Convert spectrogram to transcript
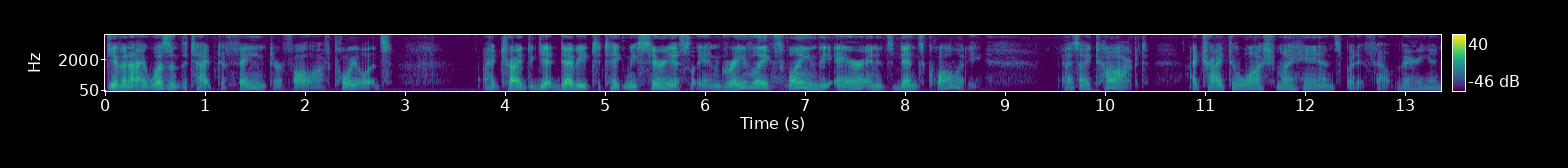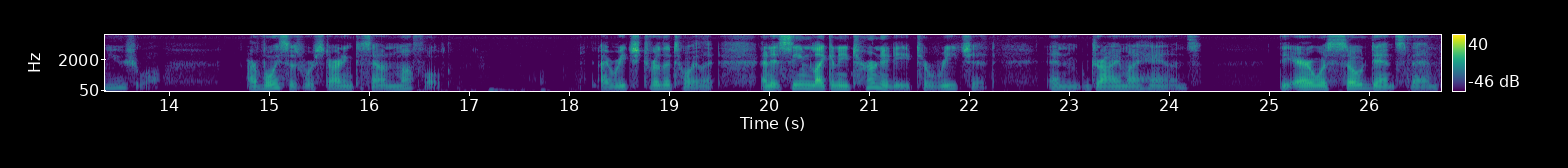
given I wasn't the type to faint or fall off toilets. I tried to get Debbie to take me seriously and gravely explain the air and its dense quality. As I talked, I tried to wash my hands, but it felt very unusual. Our voices were starting to sound muffled. I reached for the toilet, and it seemed like an eternity to reach it and dry my hands. The air was so dense then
